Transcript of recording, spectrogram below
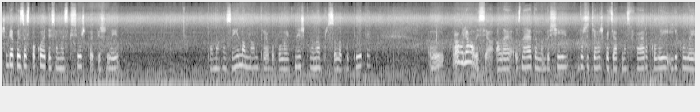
Щоб якось заспокоїтися, ми з Ксюшкою пішли по магазинам, нам треба було і книжку, вона просила купити. Е, Прогулялися, але знаєте, на душі дуже тяжко ця атмосфера, коли їхали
